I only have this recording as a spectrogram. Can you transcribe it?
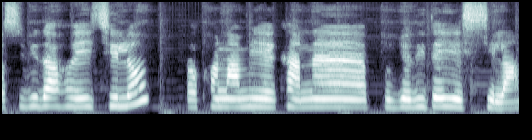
অসুবিধা হয়েছিল, তখন আমি এখানে পুজো দিতেই এসেছিলাম।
